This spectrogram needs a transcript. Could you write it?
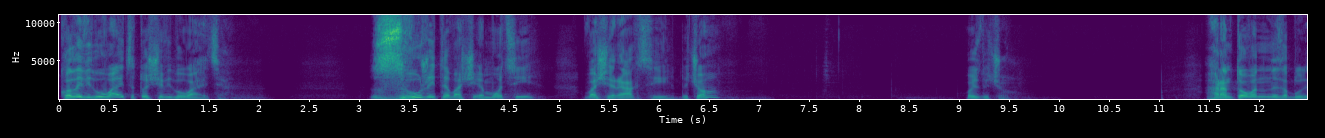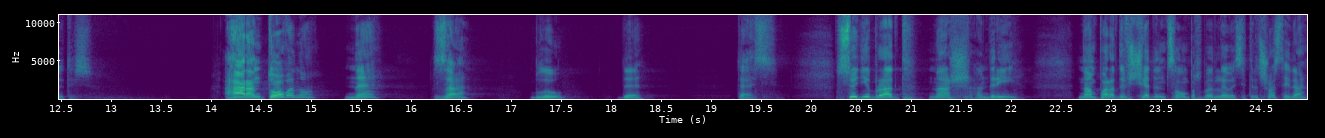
Коли відбувається те, що відбувається, звужуйте ваші емоції, ваші реакції. До чого? Ось до чого. Гарантовано не заблудитесь. Гарантовано не заблудитесь. Сьогодні брат наш Андрій нам порадив ще один псалом про справедливості. 36-й, да?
